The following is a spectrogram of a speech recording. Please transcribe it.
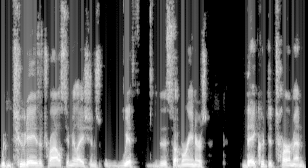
within two days of trial simulations with the submariners, they could determine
